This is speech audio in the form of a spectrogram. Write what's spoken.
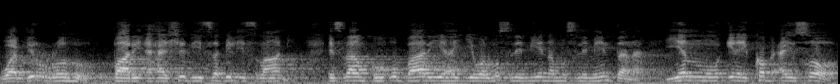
wa biruhu baari ahaashadiisa bilislaami islaamkuu u baari yahay iyo walmuslimiina muslimiintana yanmuu inay kobcayso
